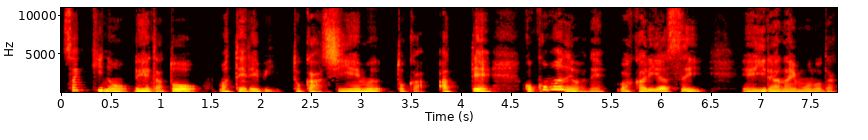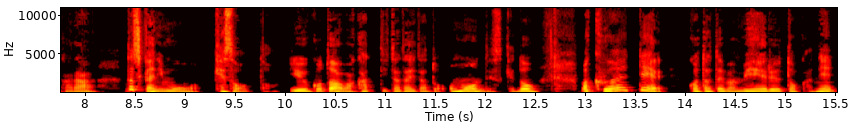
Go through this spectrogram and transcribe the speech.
さっきの例だと、まあ、テレビとか CM とかあって、ここまではね、わかりやすい、えー、いらないものだから、確かにもう消そうということは分かっていただいたと思うんですけど、まあ、加えて、こう、例えばメールとかね、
